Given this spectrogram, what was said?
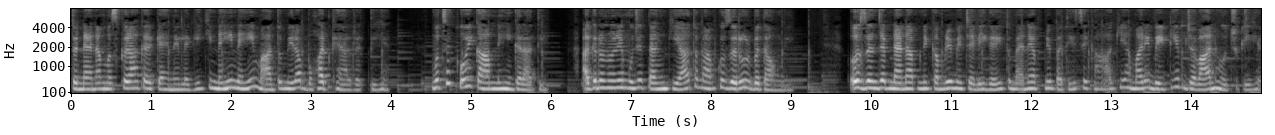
तो नैना मुस्कुरा कर कहने लगी कि, नहीं नहीं, माँ तो मेरा बहुत ख्याल रखती है। मुझसे कोई काम नहीं कराती। अगर उन्होंने मुझे तंग किया तो मैं आपको ज़रूर बताऊँगी। उस दिन जब नैना अपने कमरे में चली गई तो मैंने अपने पति से कहा कि हमारी बेटी अब जवान हो चुकी है।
